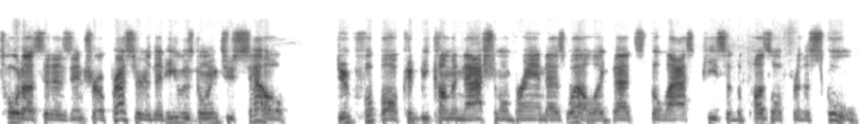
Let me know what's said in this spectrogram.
told us at his intro presser that he was going to sell Duke football could become a national brand as well. Like that's the last piece of the puzzle for the school,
